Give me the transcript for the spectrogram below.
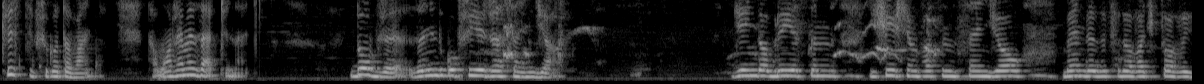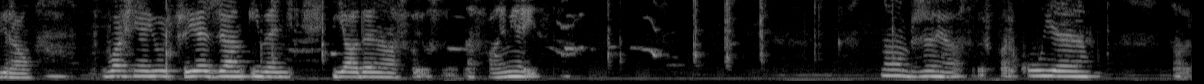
Wszyscy przygotowani. To możemy zaczynać. Dobrze, za niedługo przyjeżdża sędzia. Dzień dobry, jestem dzisiejszym waszym sędzią. Będę decydować, kto wygrał. Właśnie już przyjeżdżam i jadę na, swoją, na swoje miejsce. Dobrze, ja sobie już parkuję. Dobra,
